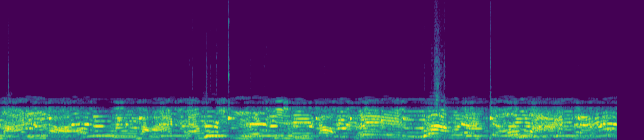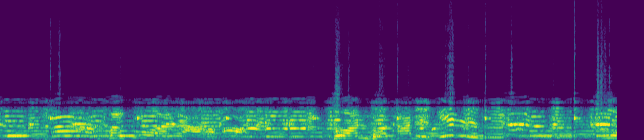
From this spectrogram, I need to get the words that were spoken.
难了，马城是金道。哎，撞了小马城，他可做了牢。穿着他的金子，坐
